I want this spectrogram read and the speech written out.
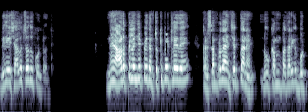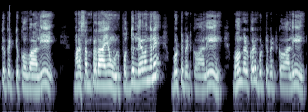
విదేశాల్లో చదువుకుంటుంది. నేను ఆడపిల్లని చెప్పేది దాన్ని తొక్కిపెట్టలేదే. కానీ సంప్రదాయం చెప్తాను నేను. నువ్వు కంపల్సరిగా బొట్టు పెట్టుకోవాలి. మన సంప్రదాయం పొద్దున్న లేవంగానే బొట్టు పెట్టుకోవాలి. మొహం కడుక్కొని బొట్టు పెట్టుకోవాలి.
